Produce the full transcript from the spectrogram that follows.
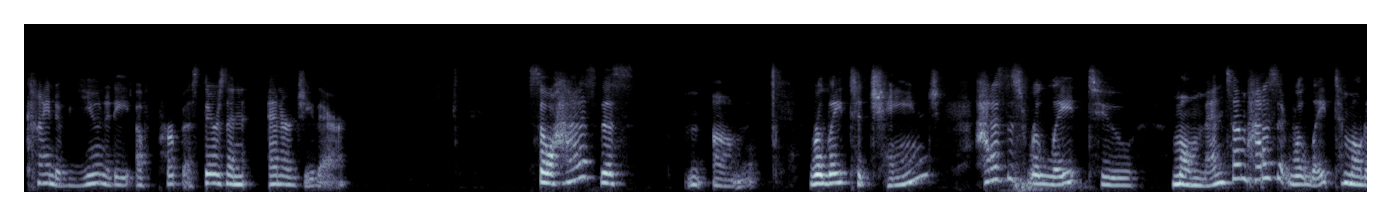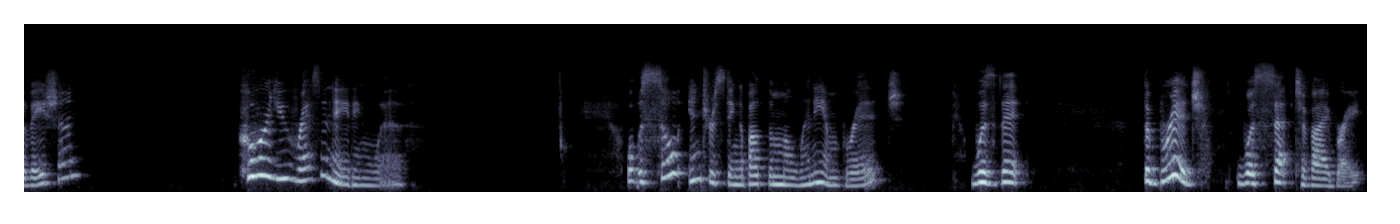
kind of unity of purpose. There's an energy there. So, how does this um, relate to change? How does this relate to momentum? How does it relate to motivation? Who are you resonating with? What was so interesting about the Millennium Bridge was that the bridge was set to vibrate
